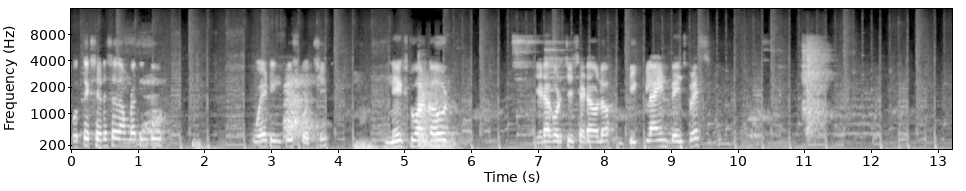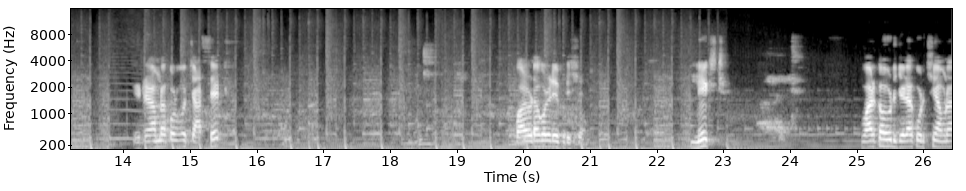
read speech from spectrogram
প্রত্যেক সেটের সাথে আমরা কিন্তু ওয়েট ইনক্রিজ করছি। নেক্সট ওয়ার্কআউট যেটা করছি সেটা হলো ডিক্লাইন বেঞ্চ প্রেস এটা আমরা করব চার সেট। বারোটা করে রেপিটেশন নেক্সট ওয়ার্কআউট যেটা করছি আমরা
